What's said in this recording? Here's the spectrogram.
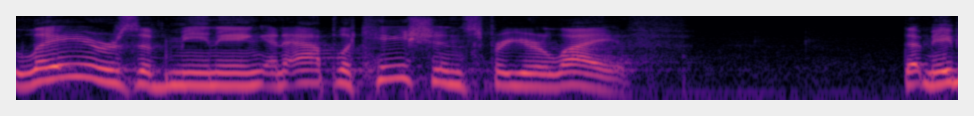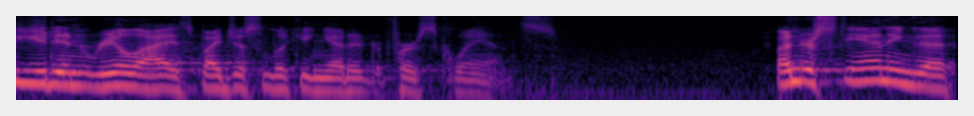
layers of meaning and applications for your life that maybe you didn't realize by just looking at it at first glance. Understanding the,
